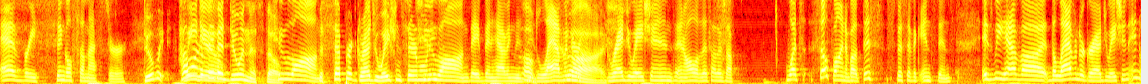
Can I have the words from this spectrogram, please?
every single semester. Do we? How We long have they been doing this though? Too long. The separate graduation ceremonies. Too long. They've been having these, Oh, these lavender gosh. graduations and all of this other stuff. What's so fun about this specific instance is we have uh, the lavender graduation, and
